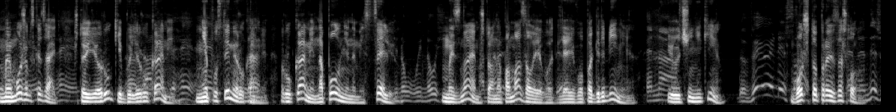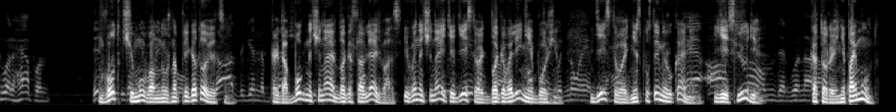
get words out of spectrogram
Мы можем сказать, что ее руки были руками, не пустыми руками, руками, наполненными с целью. Мы знаем, что она помазала его для его погребения. И ученики, вот что произошло. Вот к чему вам нужно приготовиться. Когда Бог начинает благословлять вас, и вы начинаете действовать в благоволении Божьем, действовать не с пустыми руками, есть люди, которые не поймут.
